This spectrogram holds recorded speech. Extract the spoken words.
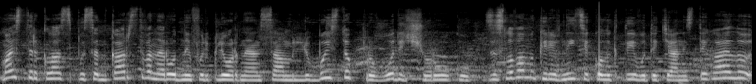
Майстер-клас писанкарства народний фольклорний ансамбль Любисток проводить щороку. За словами керівниці колективу Тетяни Стигайло,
